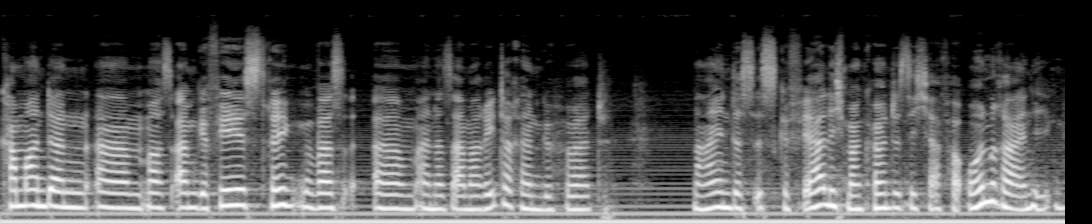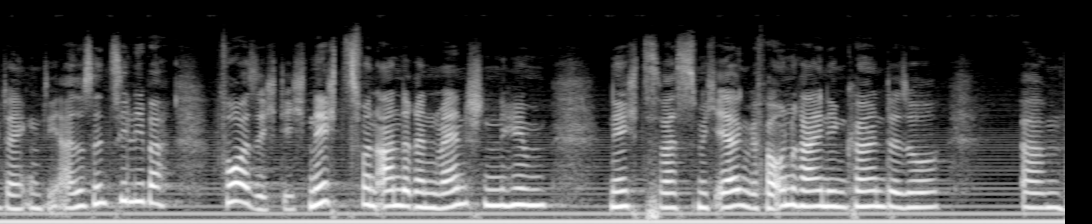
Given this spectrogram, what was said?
kann man dann ähm, aus einem Gefäß trinken, was ähm, einer Samariterin gehört? Nein, das ist gefährlich, man könnte sich ja verunreinigen, denken sie. Also sind sie lieber vorsichtig. Nichts von anderen Menschen hin, nichts, was mich irgendwie verunreinigen könnte. So, ähm,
